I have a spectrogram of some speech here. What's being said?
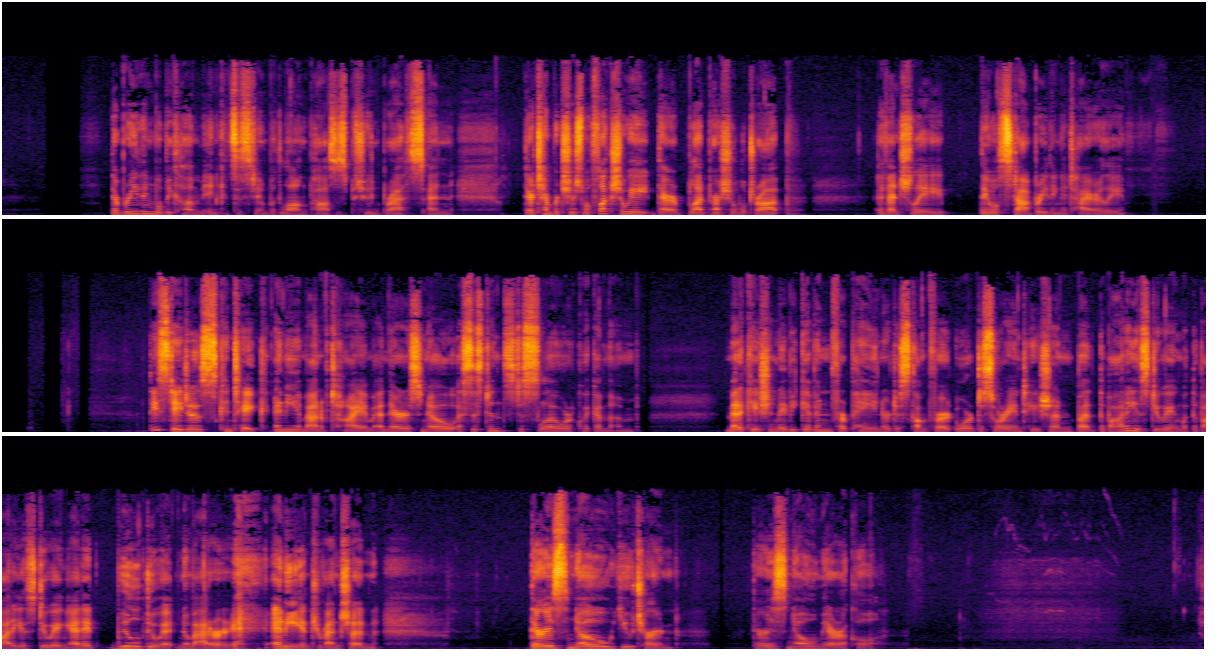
Their breathing will become inconsistent with long pauses between breaths and their temperatures will fluctuate, their blood pressure will drop. Eventually, they will stop breathing entirely. These stages can take any amount of time, and there is no assistance to slow or quicken them. Medication may be given for pain or discomfort or disorientation, but the body is doing what the body is doing, and it will do it no matter any intervention. There is no U turn, there is no miracle.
